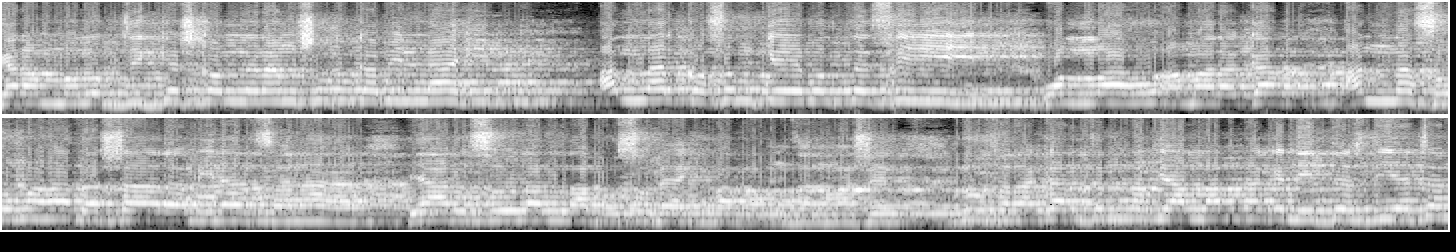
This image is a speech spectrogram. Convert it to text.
গ্রাম্য লোক জিজ্ঞেস করলেন, আমি আল্লাহর কসম কে বলতেছি ওয়াল্লাহু আমারাকা মিনাস সানা। ইয়া রাসূলুল্লাহ, বছরে একবার রমজান মাসে রোজা রাখার জন্য কি আল্লাহ আপনাকে নির্দেশ দিয়েছেন?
